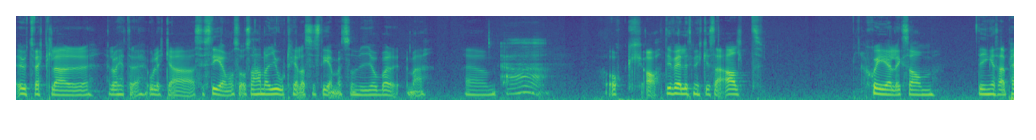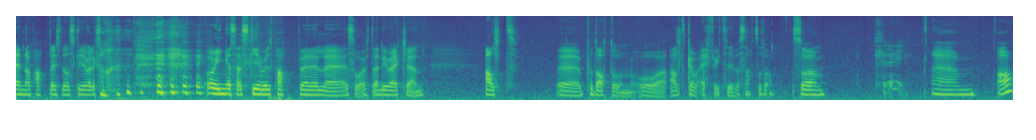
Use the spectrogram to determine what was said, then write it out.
utvecklar, eller vad heter det, olika system och så. Så han har gjort hela systemet som vi jobbar med. Um, Ah, och ja, det är väldigt mycket så här, allt sker liksom, det är inga så här penna och papper sitta och skriva liksom. och inga så här skriva ut papper eller så, utan det är verkligen allt eh, på datorn och allt ska vara effektivt och snabbt och så. Så okej. ehm, ja,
